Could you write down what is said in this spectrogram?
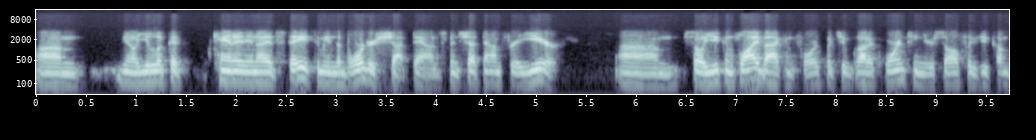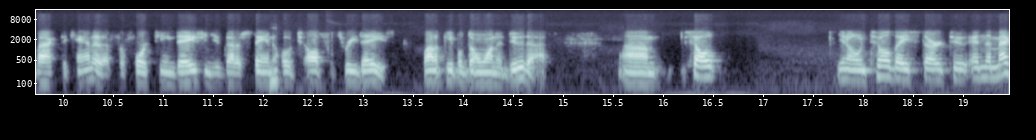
um, you know, you look at Canada and the United States. I mean, the border's shut down. It's been shut down for a year. Um, so you can fly back and forth, but you've got to quarantine yourself if you come back to Canada for 14 days, and you've got to stay in a hotel for three days. A lot of people don't want to do that. Um, so you know, until they start to, and the,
